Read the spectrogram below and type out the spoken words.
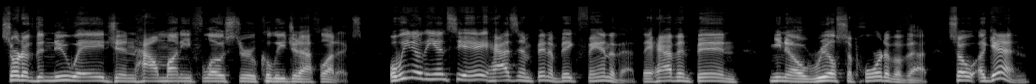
sort of the new age and how money flows through collegiate athletics. Well, we know the NCAA hasn't been a big fan of that. They haven't been, you know, real supportive of that. So again,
